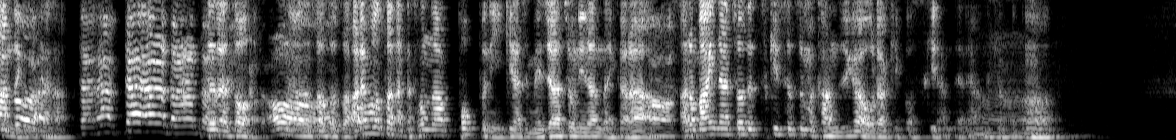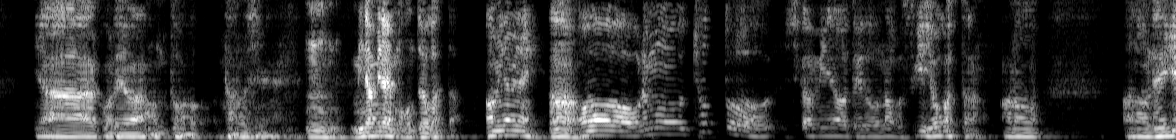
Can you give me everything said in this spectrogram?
進んでいくみたいな。。ダラダラダだからそう。うんそうそうそう。あれもさ、なんか、かそんなポップにいきなしメジャー調になんないから、あのマイナー調で突き進む感じが俺は結構好きなんだよね、あの曲。いやー、これは本当楽しみね。うん。うん。南々も本当よかった。あ、南ない。うん。ああ、俺もちょっとしか見えなかったけど、なんかすげえ良かったな。あの、あの、レゲ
